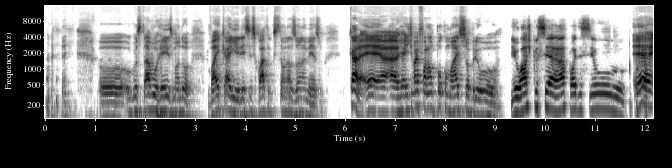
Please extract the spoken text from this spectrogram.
o, o Gustavo Reis mandou: vai cair esses quatro que estão na zona mesmo. Cara, é, a gente vai falar um pouco mais sobre o. Eu acho que o Ceará pode ser o. É,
